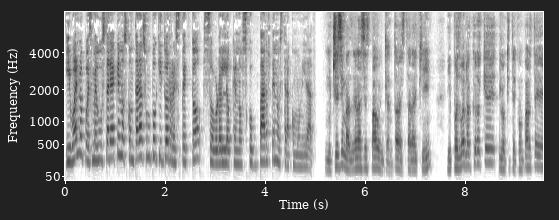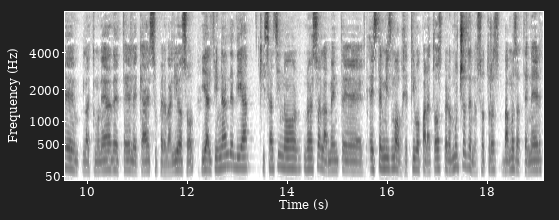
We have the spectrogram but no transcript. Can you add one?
Y bueno, pues me gustaría que nos contaras un poquito al respecto sobre lo que nos comparte nuestra comunidad. Muchísimas gracias, Pau, encantado de estar aquí. Y pues bueno, creo que lo que te comparte la comunidad de TLK es súper valioso y al final del día quizás si no, no es solamente este mismo objetivo para todos, pero muchos de nosotros vamos a tener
